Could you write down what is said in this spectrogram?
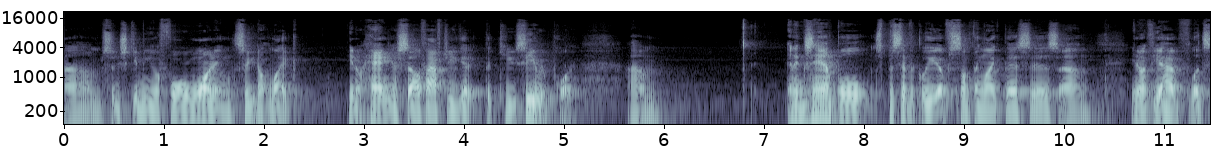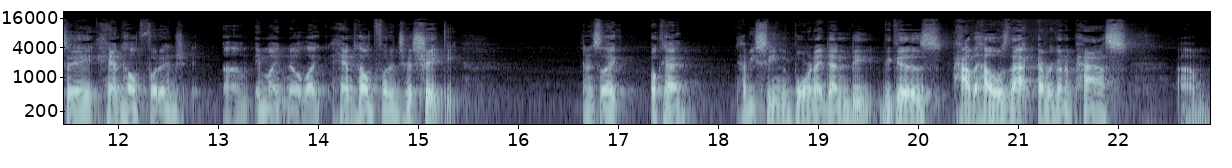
Um, so just giving you a forewarning so you don't like, you know, hang yourself after you get the QC report. Um, an example specifically of something like this is, um, you know, if you have, let's say, handheld footage, um, it might know like handheld footage is shaky. And it's like, okay, have you seen the Bourne Identity? Because how the hell was that ever going to pass, um,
